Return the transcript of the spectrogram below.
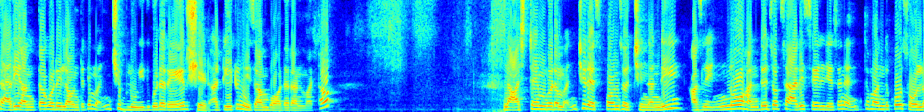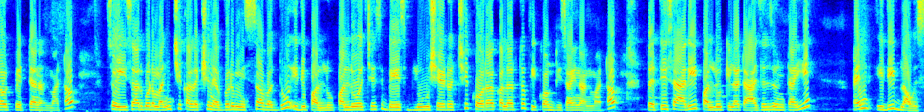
శారీ అంతా కూడా ఇలా ఉంటుంది మంచి బ్లూ ఇది కూడా రేర్ షేడ్ అటు ఇటు నిజాం బార్డర్ అనమాట లాస్ట్ టైం కూడా మంచి రెస్పాన్స్ వచ్చిందండి. అసలు ఎన్నో హండ్రెడ్స్ ఆఫ్ శారీస్ సేల్ చేశాను. ఎంతమందికో సోల్డ్ అవుట్ పెట్టాను అనమాట సో ఈసారి కూడా మంచి కలెక్షన్ ఎవరు మిస్ అవ్వద్దు. ఇది పళ్ళు. పళ్ళు వచ్చేసి బేస్ బ్లూ షేడ్ వచ్చి కోరా కలర్తో పీకాక్ డిజైన్ అనమాట ప్రతి శారీ పళ్ళుకి ఇలా టాజల్స్ ఉంటాయి. అండ్ ఇది blouse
